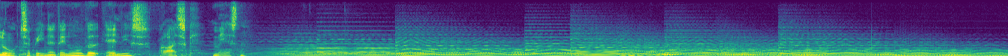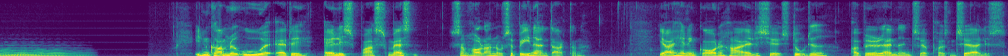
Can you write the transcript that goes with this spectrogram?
Nu tabiner den uge ved Alice Brask Madsen. I den kommende uge er det Alice Brask Madsen, som holder notabeneandagterne. Jeg, Henning Gorte, har Alice her i studiet og benytter anledning til at præsentere Alice.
